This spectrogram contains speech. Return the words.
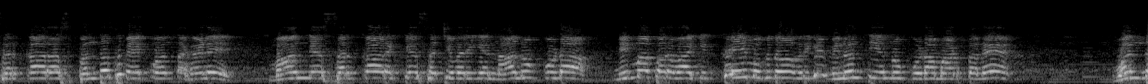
ಸರ್ಕಾರ ಸ್ಪಂದಿಸಬೇಕು ಅಂತ ಹೇಳಿ ಮಾನ್ಯ ಸರ್ಕಾರಕ್ಕೆ ಸಚಿವರಿಗೆ ನಾನು ಕೂಡ ನಿಮ್ಮ ಪರವಾಗಿ ಕೈ ಮುಗಿದು ಅವರಿಗೆ ವಿನಂತಿಯನ್ನು ಕೂಡ ಮಾಡ್ತಾನೆ. ಒಂದ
